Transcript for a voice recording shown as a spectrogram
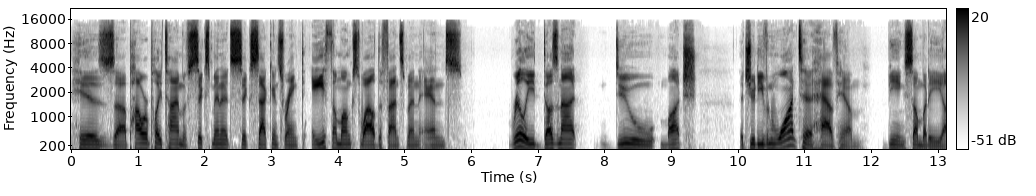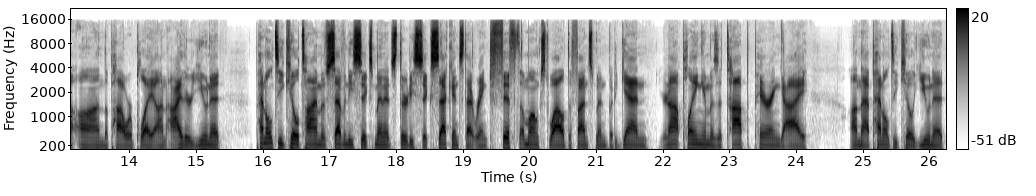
His uh, power play time of six minutes, six seconds ranked eighth amongst wild defensemen and really does not do much that you'd even want to have him being somebody on the power play on either unit. Penalty kill time of 76 minutes, 36 seconds. That ranked fifth amongst wild defensemen. But again, you're not playing him as a top pairing guy on that penalty kill unit.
